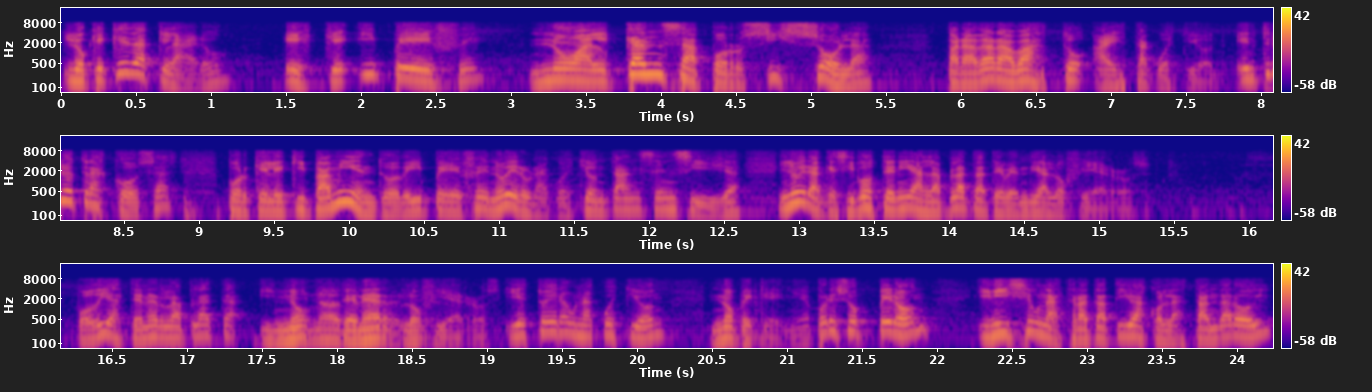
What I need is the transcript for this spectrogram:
lo que queda claro es que IPF no alcanza por sí sola para dar abasto a esta cuestión. Entre otras cosas, porque el equipamiento de IPF no era una cuestión tan sencilla y no era que si vos tenías la plata te vendían los fierros. Podías tener la plata y no, tener los fierros. Y esto era una cuestión no pequeña. Por eso Perón inicia unas tratativas con la Standard Oil,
